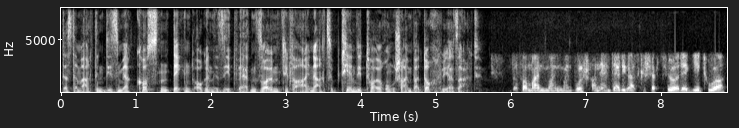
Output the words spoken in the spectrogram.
dass der Markt in diesem Jahr kostendeckend organisiert werden soll. Die Vereine akzeptieren die Teuerung scheinbar doch, wie er sagt. Das war mein, mein, mein Wunsch an Herrn Derdin als Geschäftsführer der G-Tour,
